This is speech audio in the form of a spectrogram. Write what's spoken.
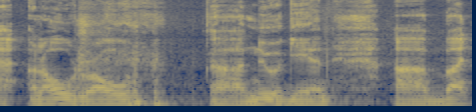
an old role, uh, new again. Uh, but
